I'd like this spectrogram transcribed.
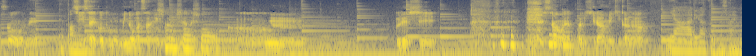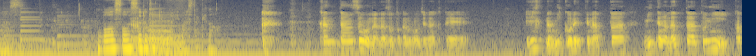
そうね。小さいことも見逃さへんそう感じだね。そうそうあーうん嬉しい。さんはやっぱりひらめきかな。いやーありがとうございます。暴走する時もありましたけど簡単そうな謎とかの方じゃなくてえ何これってなったみんながなった後にパッ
